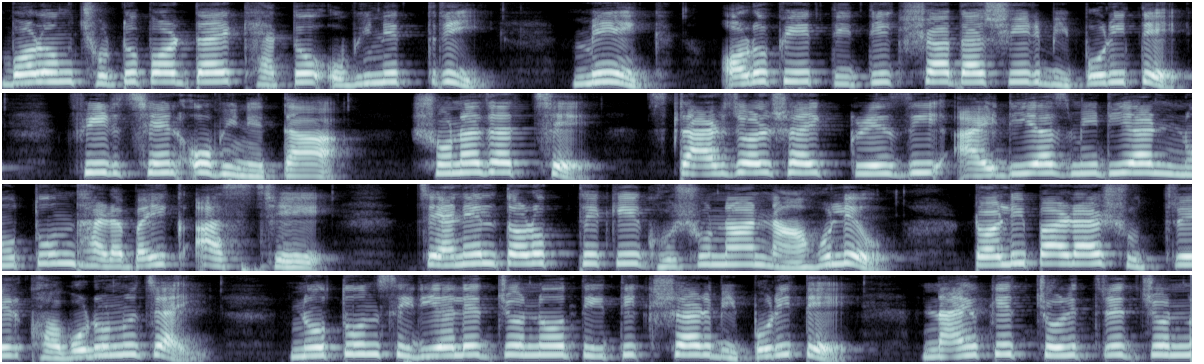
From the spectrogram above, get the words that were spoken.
বরং ছোট পর্দায় খ্যাত অভিনেত্রী মেঘ ওরফে তিতিক্ষা দাসের বিপরীতে ফিরছেন অভিনেতা। শোনা যাচ্ছে, স্টার জলসায় ক্রেজি আইডিয়াজ মিডিয়ার নতুন ধারাবাহিক আসছে। চ্যানেল তরফ থেকে ঘোষণা না হলেও টলিপাড়ার সূত্রের খবর অনুযায়ী, নতুন সিরিয়ালের জন্য তিতিক্ষার বিপরীতে নায়কের চরিত্রের জন্য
